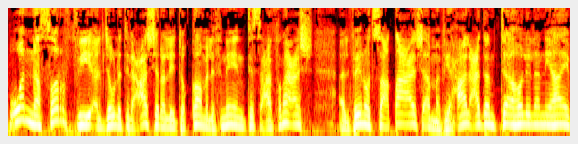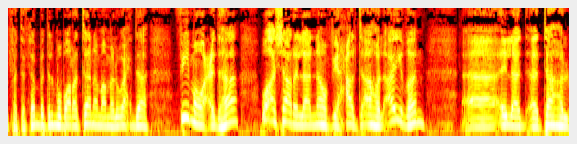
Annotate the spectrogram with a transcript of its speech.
والنصر في الجولة العاشرة اللي تقام الاثنين 9 12 2019 أما في حال عدم التأهل إلى النهائي فتثبت المباراتان أمام الوحدة في موعدها وأشار إلى أنه في حال تأهل أيضا آه إلى تأهل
